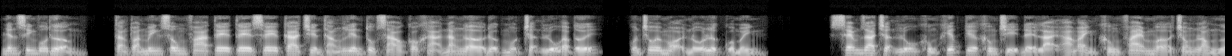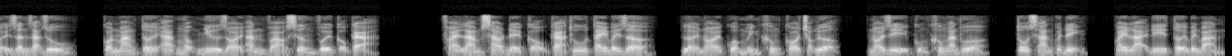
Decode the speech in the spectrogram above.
Nhân sinh vô thường, Tàng Toàn Minh sông pha TTCK chiến thắng liên tục sao có khả năng ngờ được một trận lũ ập tới, cuốn trôi mọi nỗ lực của mình. Xem ra trận lũ khủng khiếp kia không chỉ để lại ám ảnh không phai mở trong lòng người dân dạ du, còn mang tới ác ngộng như giỏi ăn vào xương với cậu cả. Phải làm sao để cậu cả thu tay bây giờ, lời nói của mình không có trọng lượng, nói gì cũng không ăn thua, Tô Sán quyết định, quay lại đi tới bên bàn.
